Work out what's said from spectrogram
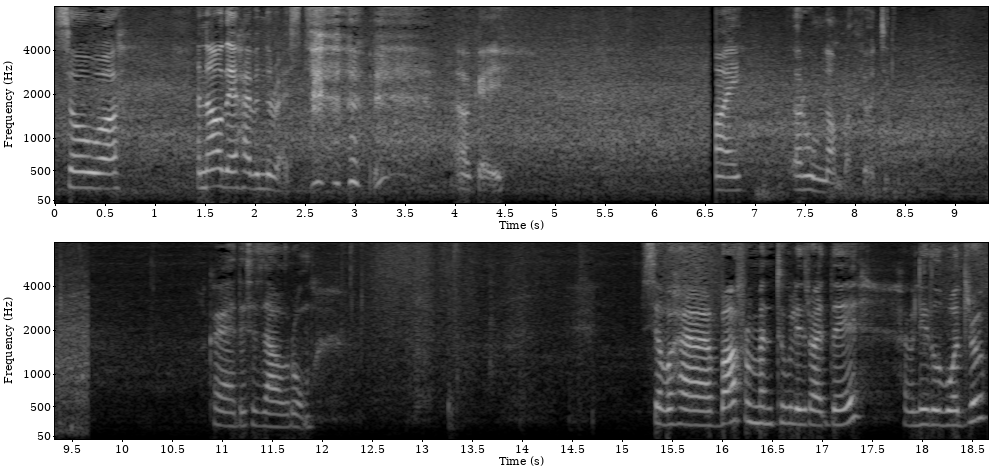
So, uh, and now they're having the rest. okay. My room number 30. Okay, this is our room. So we have bathroom and toilet right there, have a little wardrobe,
